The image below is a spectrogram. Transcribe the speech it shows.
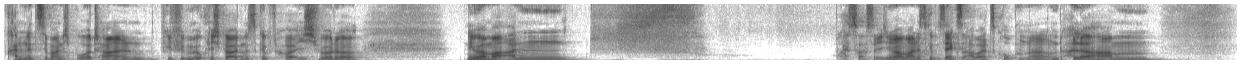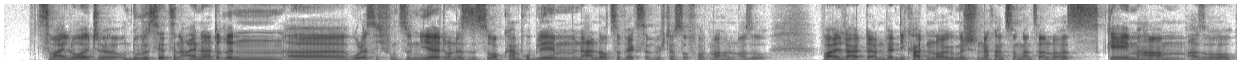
kann jetzt immer nicht beurteilen, wie viele Möglichkeiten es gibt, aber ich würde, nehmen wir mal an, weiß was, ich nehme mal an, es gibt sechs Arbeitsgruppen, ne? Und alle haben zwei Leute und du bist jetzt in einer drin, äh, das nicht funktioniert und es ist überhaupt kein Problem, in eine andere zu wechseln, würde ich das sofort machen. Also, weil da, dann werden die Karten neu gemischt und dann kannst du ein ganz anderes Game haben. Also,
